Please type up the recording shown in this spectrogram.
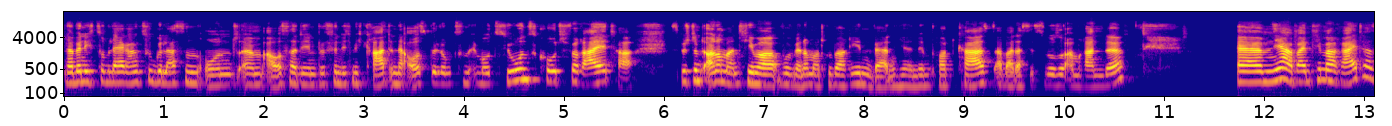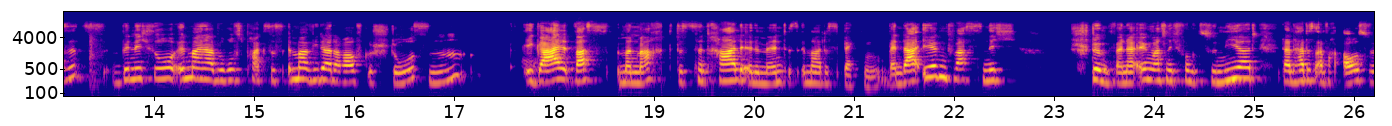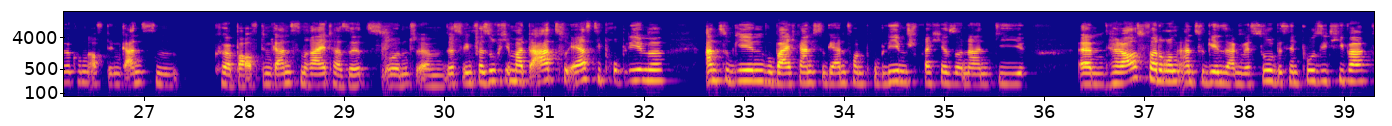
Da bin ich zum Lehrgang zugelassen und ähm, außerdem befinde ich mich gerade in der Ausbildung zum Emotionscoach für Reiter. Das ist bestimmt auch nochmal ein Thema, wo wir nochmal drüber reden werden hier in dem Podcast, aber das ist nur so am Rande. Ähm, ja, beim Thema Reitersitz bin ich so in meiner Berufspraxis immer wieder darauf gestoßen, egal was man macht, das zentrale Element ist immer das Becken. Wenn da irgendwas nicht stimmt, wenn da irgendwas nicht funktioniert, dann hat es einfach Auswirkungen auf den ganzen Körper, auf den ganzen Reitersitz. Und ähm, deswegen versuche ich immer da zuerst die Probleme anzugehen, wobei ich gar nicht so gern von Problemen spreche, sondern die ähm, Herausforderungen anzugehen, sagen wir es so, ein bisschen positiver.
